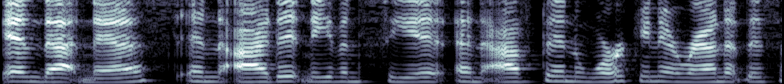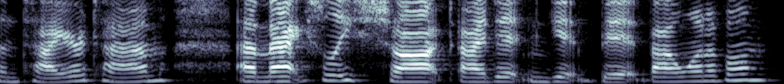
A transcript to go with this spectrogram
in that nest and I didn't even see it and I've been working around it this entire time. I'm actually shocked I didn't get bit by one of them.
